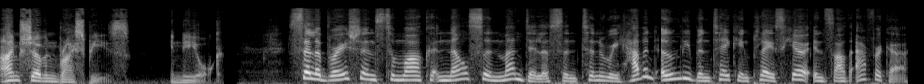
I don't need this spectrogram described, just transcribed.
I'm Sherwin Bryce Pease in New York. Celebrations to mark Nelson Mandela's centenary haven't only been taking place here in South Africa.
